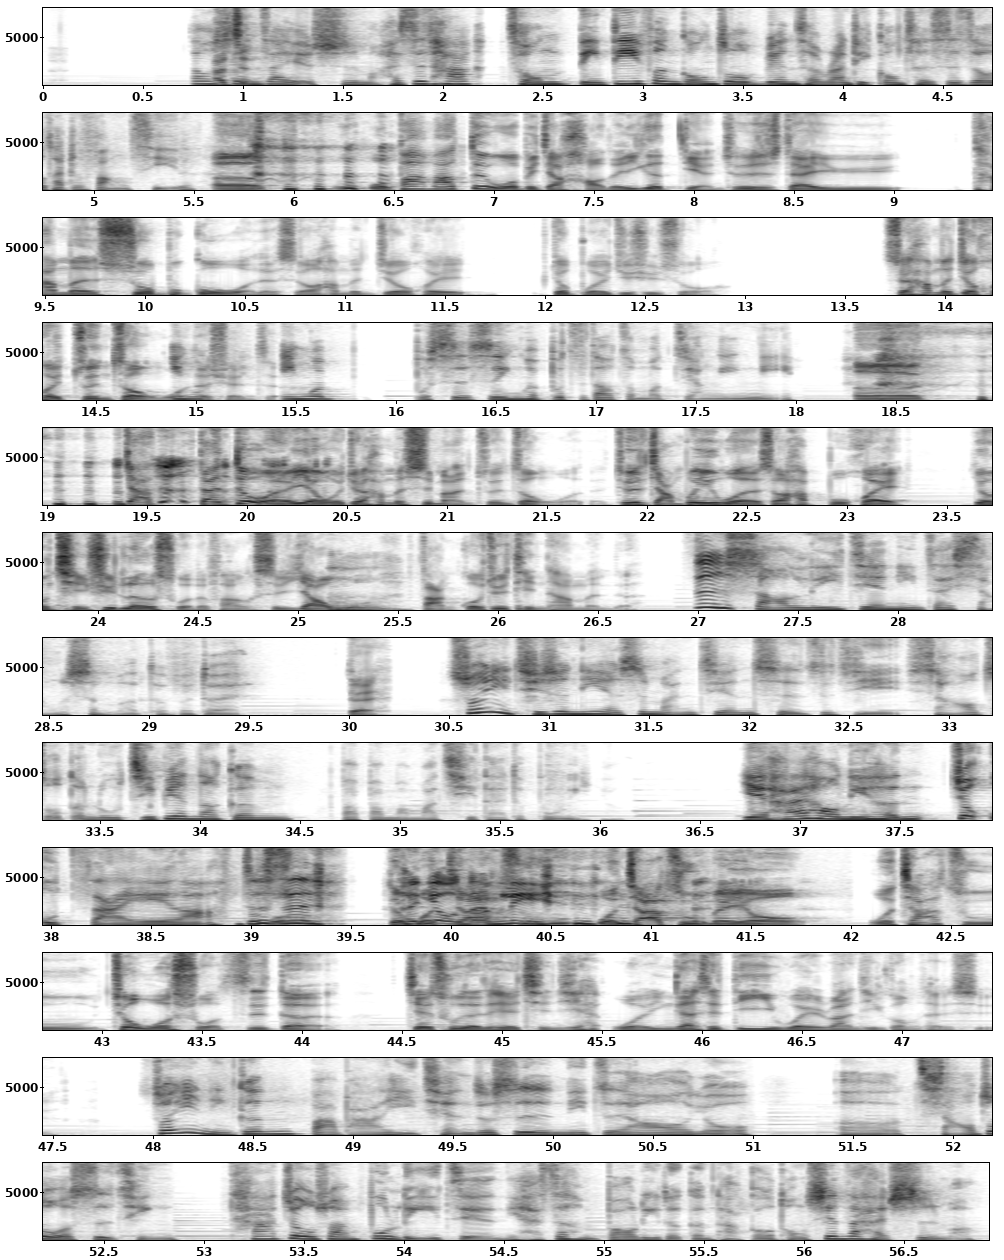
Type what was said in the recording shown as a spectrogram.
到现在也是吗？还是他从你第一份工作变成软体工程师之后，他就放弃了？呃，我我爸妈对我比较好的一个点就是在于。他们说不过我的时候，他们就会就不会继续说，所以他们就会尊重我的选择。因为，因为不是，是因为不知道怎么讲赢你。呃，但但对我而言，我觉得他们是蛮尊重我的。就是讲不赢我的时候，他不会用情绪勒索的方式要我反过去听他们的。嗯，至少理解你在想什么，对不对？对。所以其实你也是蛮坚持自己想要走的路，即便那跟爸爸妈妈期待的不一样。也还好，你很就五宅啦，就是很有能力。我家族没有，我家族就我所知的接触的这些亲戚，我应该是第一位软体工程师。所以你跟爸爸以前就是，你只要有呃想要做的事情，他就算不理解，你还是很暴力的跟他沟通。现在还是吗？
